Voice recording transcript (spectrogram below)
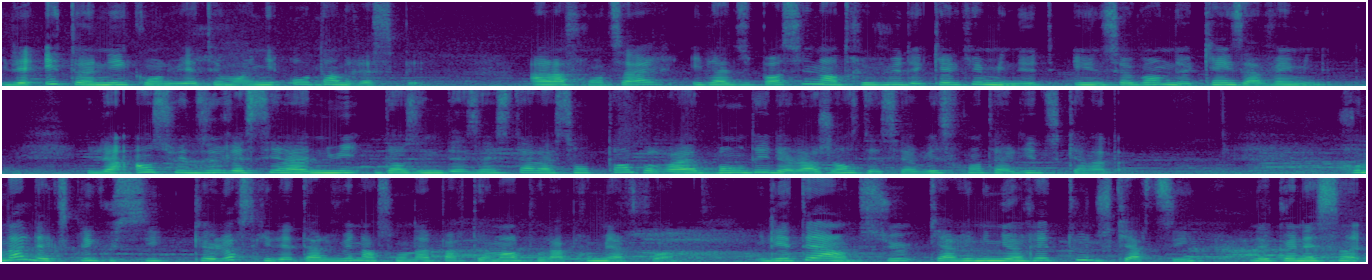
Il est étonné qu'on lui ait témoigné autant de respect. À la frontière, il a dû passer une entrevue de quelques minutes et une seconde de 15 à 20 minutes. Il a ensuite dû rester la nuit dans une des installations temporaires bondées de l'Agence des services frontaliers du Canada. Ronald explique aussi que lorsqu'il est arrivé dans son appartement pour la première fois, il était anxieux car il ignorait tout du quartier, ne connaissait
